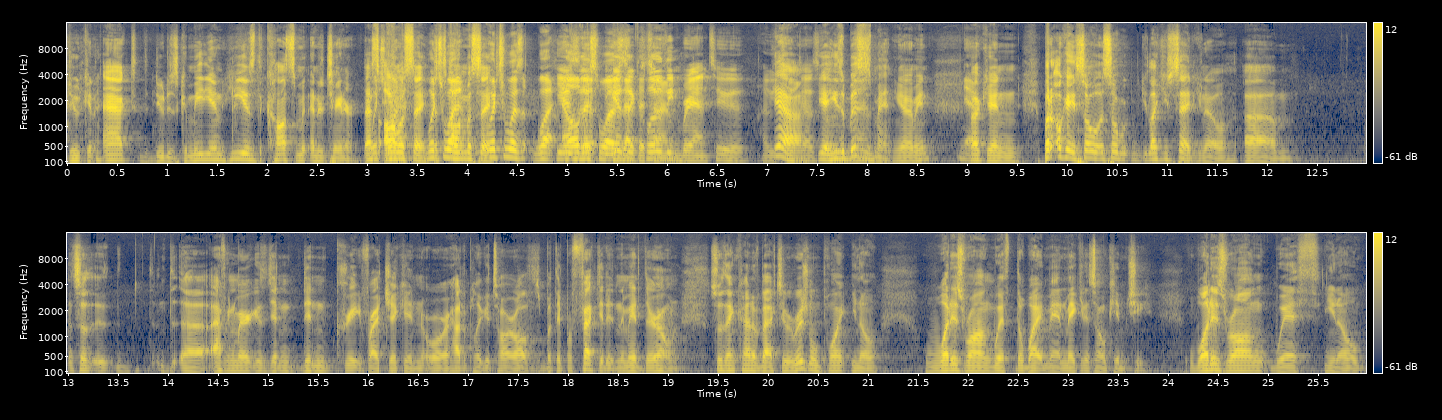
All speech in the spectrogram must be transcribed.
dude can act. The dude is a comedian. He is the consummate entertainer. That's which all I'm gonna say. Which That's was all I'm gonna say. which was what He has Elvis a, was he has at a the clothing time. brand too. Have you checked out yeah, yeah, he's a businessman. You know what I mean? Yeah. Fucking. But okay, so so like you said, you know, um, so the, the, uh, African Americans didn't didn't create fried chicken or how to play guitar, all this, but they perfected it and they made it their own. So then, kind of back to the original point, you know, what is wrong with the white man making his own kimchi? What is wrong with you know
